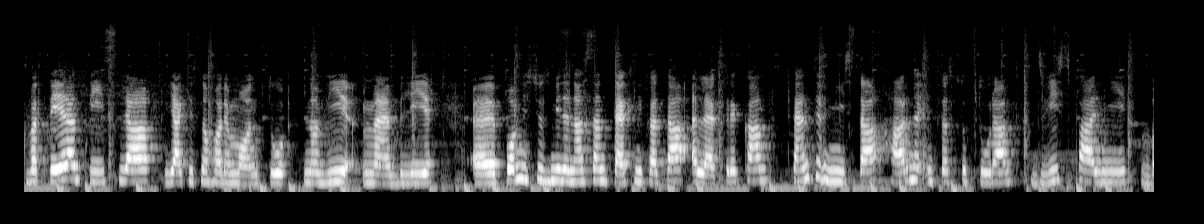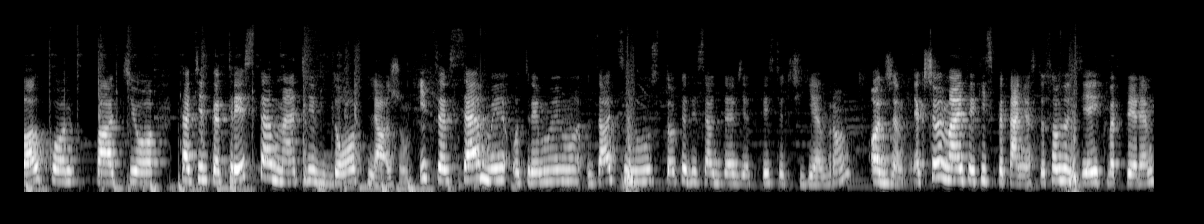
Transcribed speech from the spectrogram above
Квартира після якісного ремонту, нові меблі, е, повністю змінена сантехніка та електрика. Центр міста, гарна інфраструктура, дві спальні, балкон, патіо та тільки 300 метрів до пляжу. І це все ми отримуємо за ціну 159 тисяч євро. Отже, якщо ви маєте якісь питання стосовно цієї квартири,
